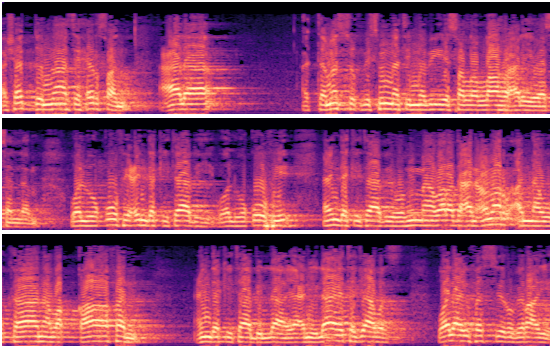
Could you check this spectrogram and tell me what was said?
أشد الناس حرصا على التمسك بسنة النبي صلى الله عليه وسلم والوقوف عند كتابه والوقوف عند كتابه. ومما ورد عن عمر أنه كان وقافا عند كتاب الله يعني لا يتجاوز ولا يفسر برأيه.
